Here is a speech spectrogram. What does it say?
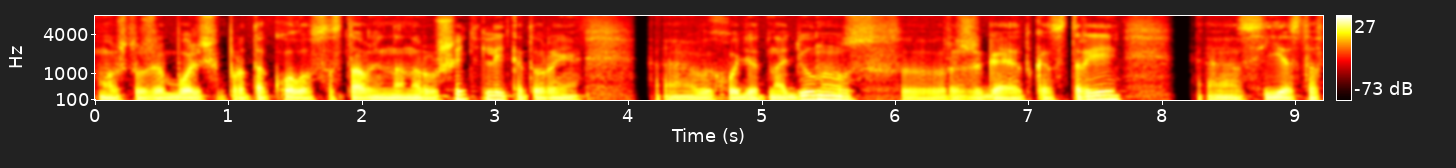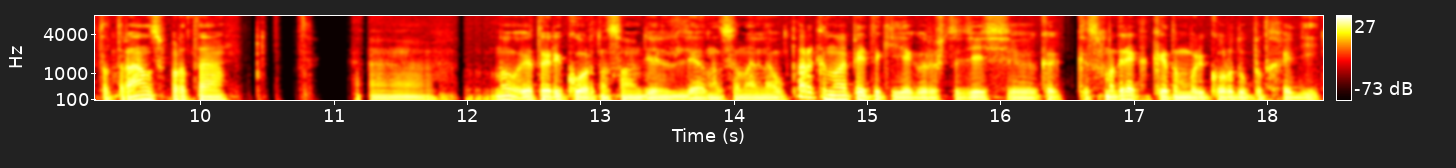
может, уже больше протоколов составлено нарушителей, которые э, выходят на дюну, э, разжигают костры, э, съезд автотранспорта. Э, ну, это рекорд, на самом деле, для национального парка. Но, опять-таки, я говорю, что здесь, э, как, смотря как к этому рекорду подходить.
